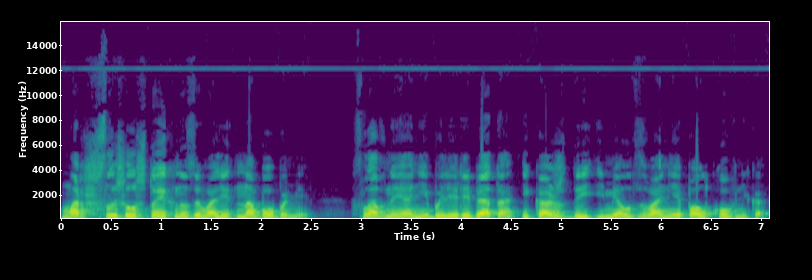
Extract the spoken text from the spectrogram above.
Марш слышал, что их называли набобами – Славные они были ребята, и каждый имел звание полковника.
